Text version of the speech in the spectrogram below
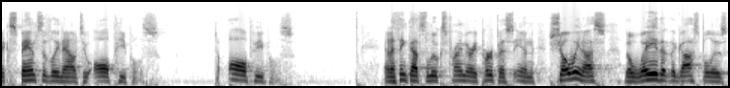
expansively now to all peoples. To all peoples. And I think that's Luke's primary purpose in showing us the way that the gospel is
